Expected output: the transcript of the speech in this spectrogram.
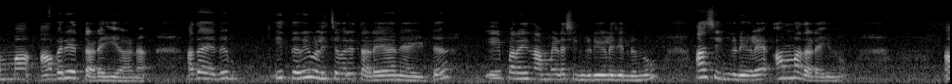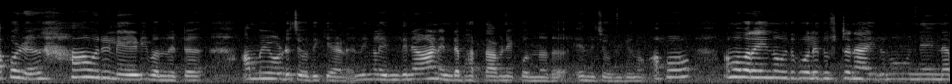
അമ്മ അവരെ തടയുകയാണ്. അതായത് ഈ തെറി വിളിച്ചവരെ തടയാനായിട്ട് ഈ പറയുന്ന അമ്മയുടെ ശിങ്കിടികൾ ചെല്ലുന്നു. ആ ശിങ്കിടികളെ അമ്മ തടയുന്നു. അപ്പോൾ ആ ഒരു ലേഡി വന്നിട്ട് അമ്മയോട് ചോദിക്കുകയാണ് നിങ്ങൾ എന്തിനാണ് എന്റെ ഭർത്താവിനെ കൊന്നത്? എന്ന് ചോദിക്കുന്നു. അപ്പോൾ അമ്മ പറയുന്നു ഇതുപോലെ ദുഷ്ടനായിരുന്നു. എന്നെ എന്നെ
